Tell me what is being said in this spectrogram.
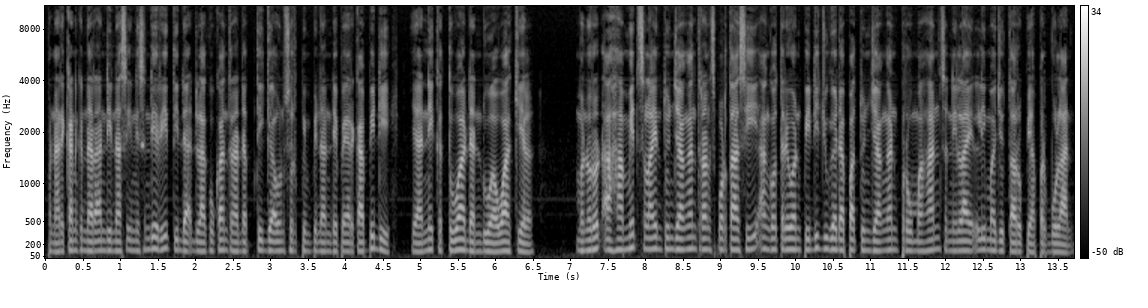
Penarikan kendaraan dinas ini sendiri tidak dilakukan terhadap tiga unsur pimpinan DPR KPD, yakni ketua dan dua wakil. Menurut A. Selain tunjangan transportasi, anggota Dewan PD juga dapat tunjangan perumahan senilai 5 juta rupiah per bulan.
